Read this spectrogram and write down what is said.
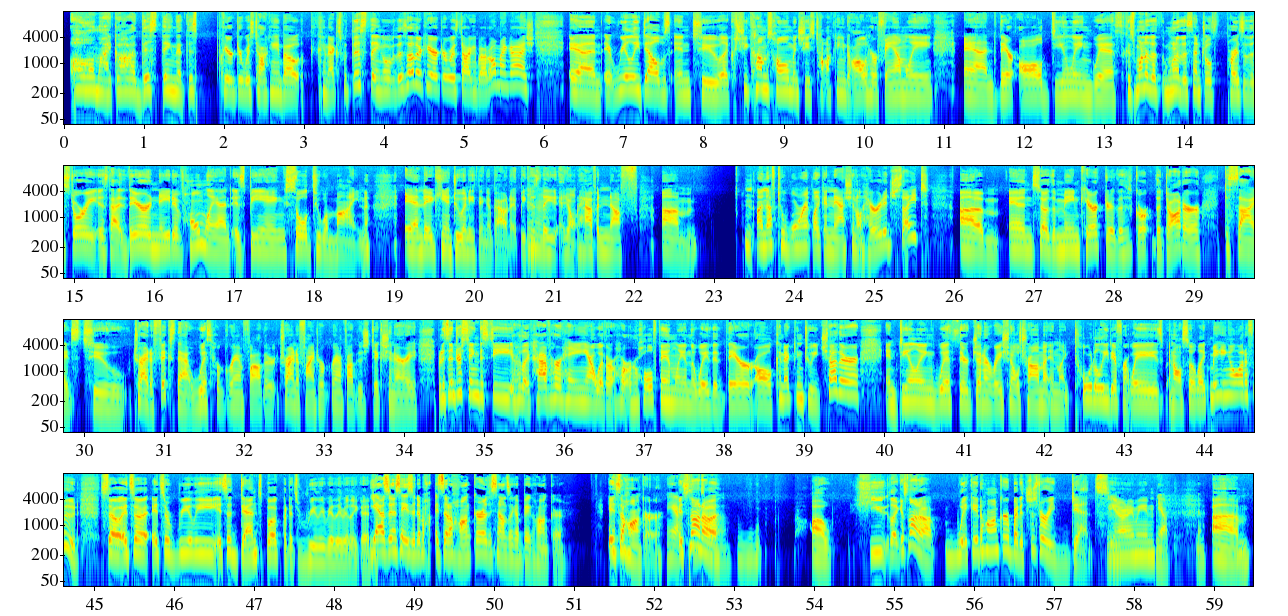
oh my god this thing that this character was talking about connects with this thing over this other character was talking about oh my gosh. And it really delves into like she comes home and she's talking to all her family and they're all dealing with because one of the one of the central parts of the story is that their native homeland is being sold to a mine and they can't do anything about it because they don't have enough um enough to warrant like a national heritage site. Um, and so the main character, the gir- the daughter, decides to try to fix that with her grandfather, trying to find her grandfather's dictionary. But it's interesting to see her like have her hanging out with her, her, her whole family and the way that they're all connecting to each other and dealing with their generational trauma in like totally different ways, and also like making a lot of food. So it's a it's a really it's a dense book, but it's really really really good. Yeah, I was gonna say, is it a, is it a honker? This sounds like a big honker. It's a honker. Yeah, it's not a, a huge like it's not a wicked honker, but it's just very dense. You know what I mean? Yeah. yeah. Um.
